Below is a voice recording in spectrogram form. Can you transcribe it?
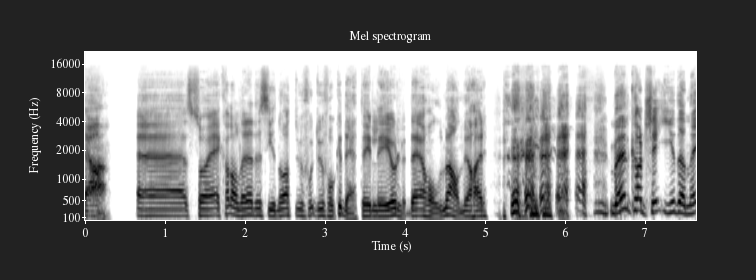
Ja. Eh, så jeg kan allerede si nå at du, du får ikke det til jul. Det holder med han vi har. Men kanskje i denne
